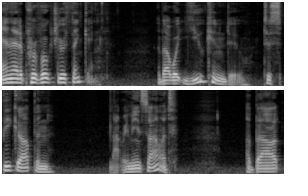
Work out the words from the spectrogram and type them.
and that it provoked your thinking about what you can do to speak up and not remain silent about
